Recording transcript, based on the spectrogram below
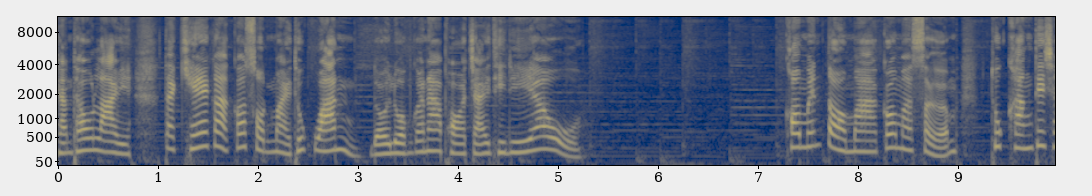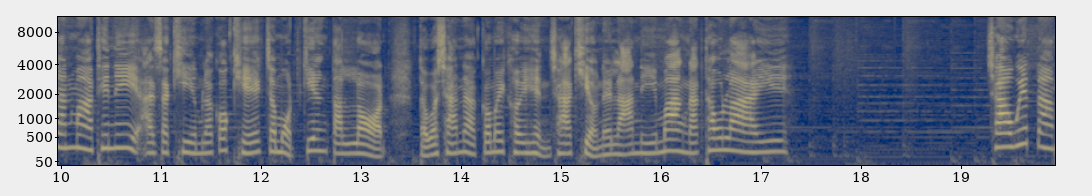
ฉันเท่าไหร่ แต่เค้กอะก็สดใหม่ทุกวัน โดยรวมก็น่าพอใจทีเดียวคอมเมนต์ต่อมาก็มาเสริม ทุกครั้งที่ฉันมาที่นี่ไอศครีมแล้วก็เค้กจะหมดเกลี้ยงตลอด แต่ว่าฉันน่ะก็ไม่เคยเห็นชาเขียวในร้านนี้มากนักเท่าไหร่ชาวเวียดนาม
